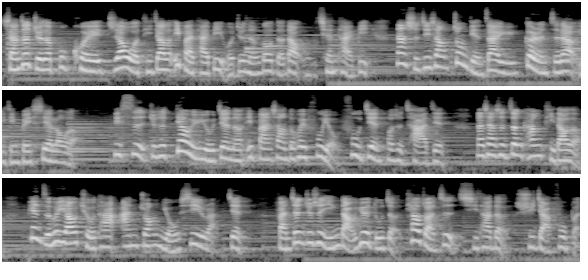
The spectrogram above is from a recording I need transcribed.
想着觉得不亏，只要我提交了一百台币，我就能够得到五千台币。但实际上重点在于个人资料已经被泄露了。第四就是钓鱼邮件呢，一般上都会附有附件或是插件。那像是郑康提到的，骗子会要求他安装游戏软件，反正就是引导阅读者跳转至其他的虚假副本，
